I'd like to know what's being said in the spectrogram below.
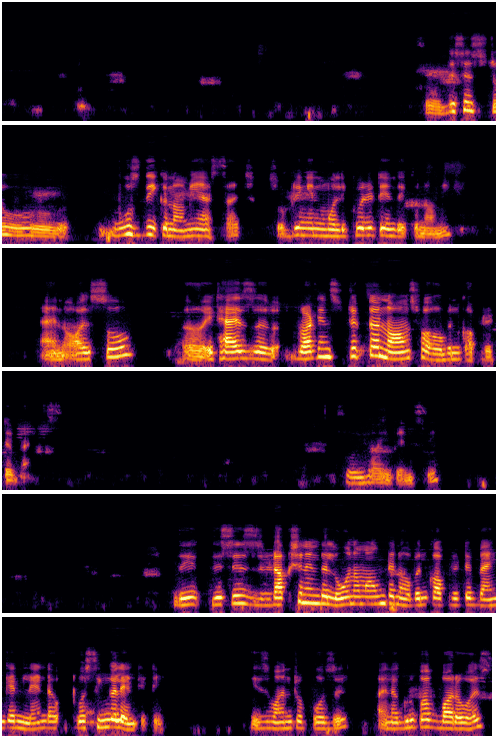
So this is to boost the economy as such. So bring in more liquidity in the economy and also uh, it has uh, brought in stricter norms for urban cooperative banks. So here you can see. This is reduction in the loan amount an urban cooperative bank can lend out to a single entity is one proposal and a group of borrowers.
